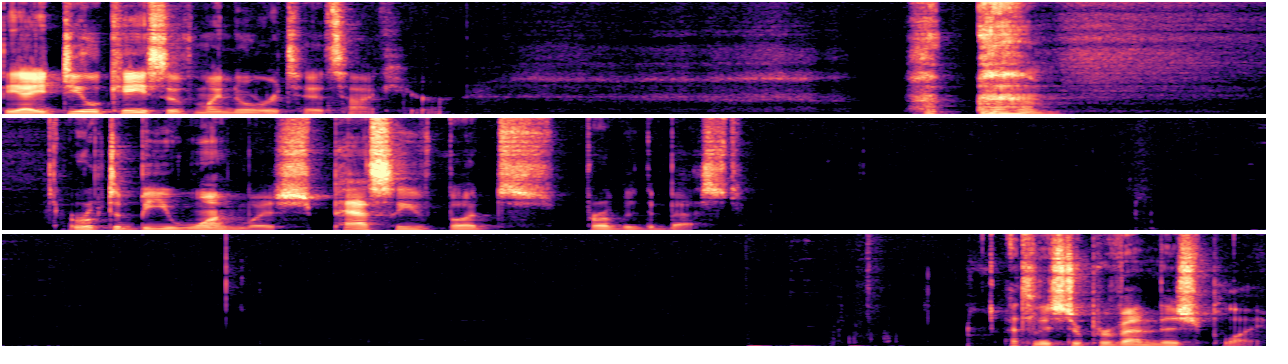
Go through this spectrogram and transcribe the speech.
the ideal case of minority attack here. Rook to b1 was passive, but probably the best. At least to prevent this play.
